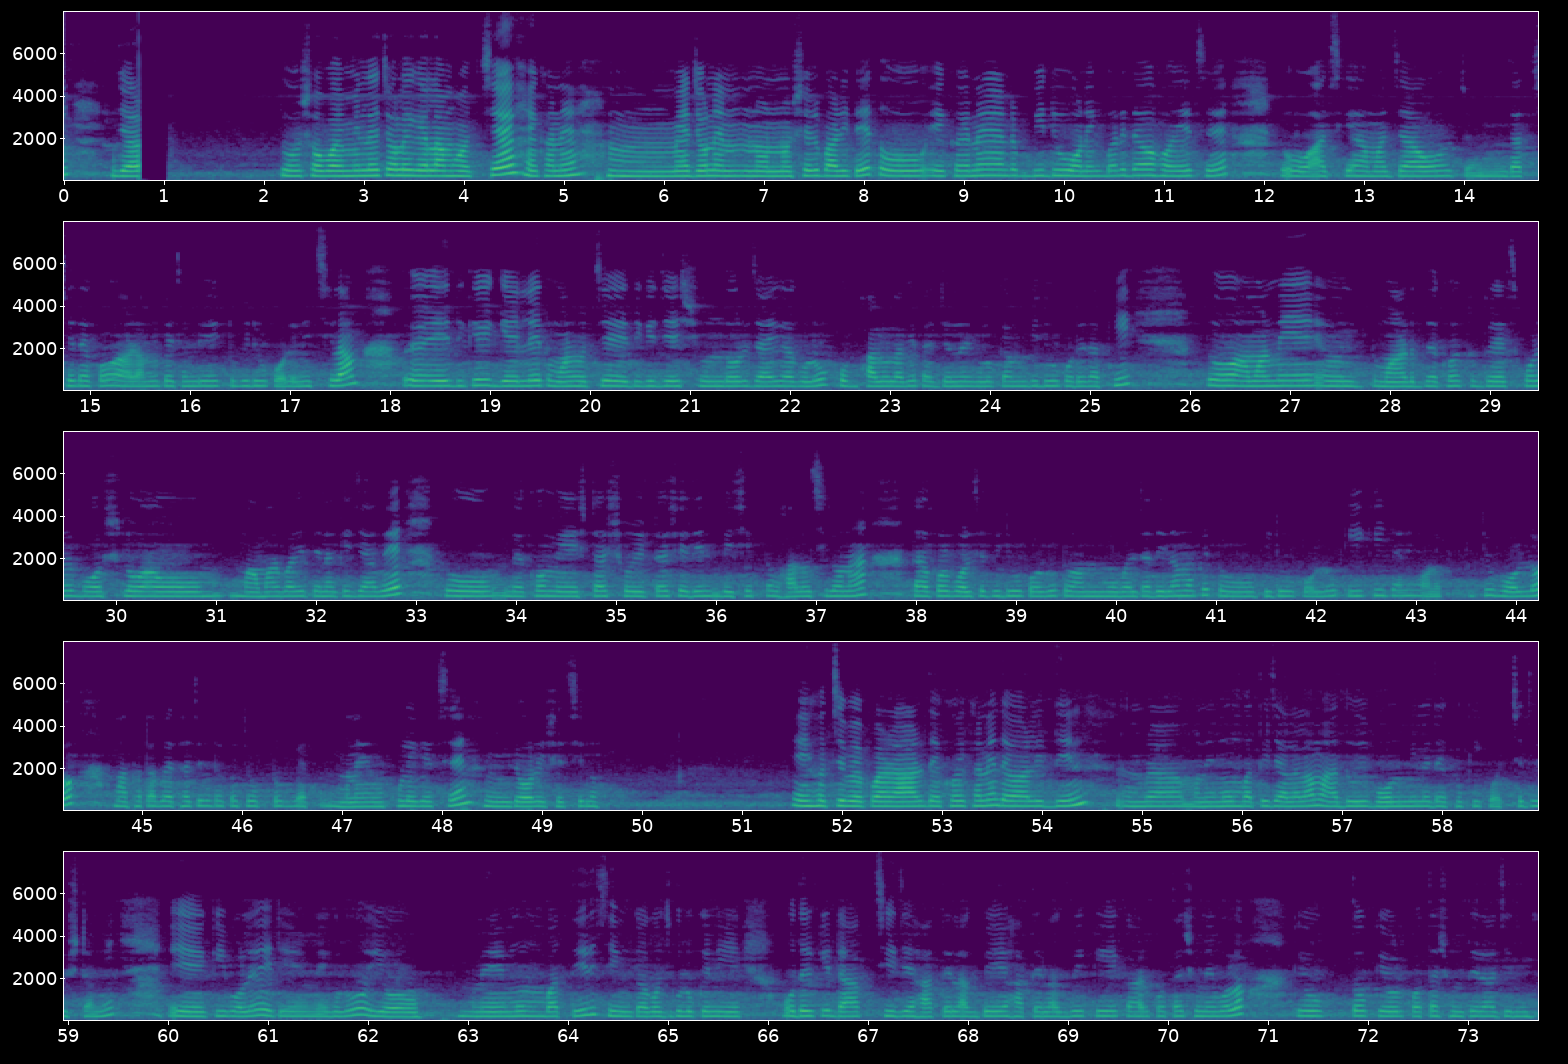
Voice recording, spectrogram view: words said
যা তো সবাই মিলে চলে গেলাম হচ্ছে এখানে মেজনের নন্নসের বাড়িতে। তো এখানের ভিডিও অনেকবারই দেওয়া হয়েছে। তো আজকে আমার যাও যাচ্ছে দেখো, আর আমি পেছন দিয়ে একটু ভিডিও করে নিচ্ছিলাম। তো এইদিকে গেলে তোমার হচ্ছে এদিকে যে সুন্দর জায়গাগুলো, খুব ভালো লাগে, তার জন্য এগুলোকে আমি ভিডিও করে রাখি। তো আমার মেয়ে তোমার দেখো একটা ড্রেস পরে বসল ও মামার বাড়িতে নাকি যাবে। তো দেখো মেয়েটার শরীরটা সেদিন বেশি একটা ভালো ছিল না। তারপর বলছে, ভিডিও করবে। তো আমি মোবাইলটা দিলাম ওকে, তো ভিডিও করল। কি কি জানি, অনেক কিছু বলল। মাথাটা ব্যথা ছিল, দেখো চোখ টোক মানে খুলে গেছে জ্বর এসেছিল। এই হচ্ছে ব্যাপার। আর দেখো এখানে দেওয়ালির দিন। আমরা মানে মোমবাতি জ্বালালাম আর দুই বোন মিলে দেখো কি করছে দুষ্টামি। এ, কি বলে এটি, এগুলো ইয়ে মানে মোমবাতির সিং কাগজগুলোকে নিয়ে ওদেরকে ডাকছি যে হাতে লাগবে হাতে লাগবে, কে কার কথা শুনে বলো? কেউ তো কেউর কথা শুনতে রাজি নেই।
